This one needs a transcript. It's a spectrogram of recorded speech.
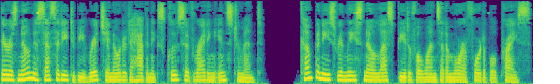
There is no necessity to be rich in order to have an exclusive writing instrument. Companies release no less beautiful ones at a more affordable price.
